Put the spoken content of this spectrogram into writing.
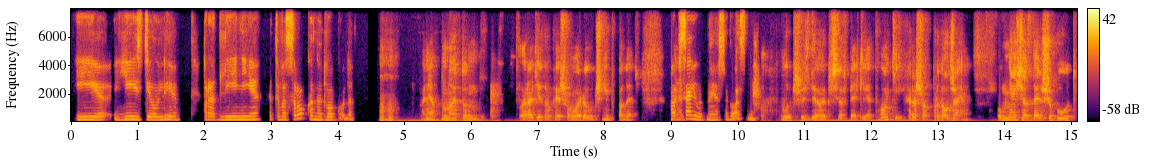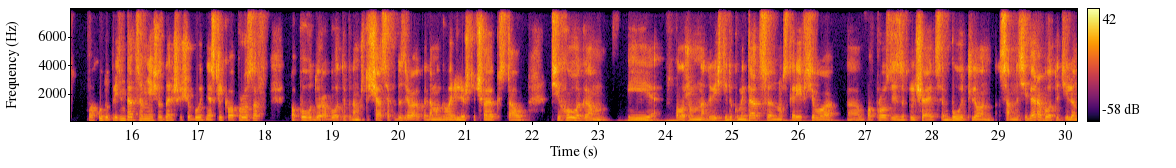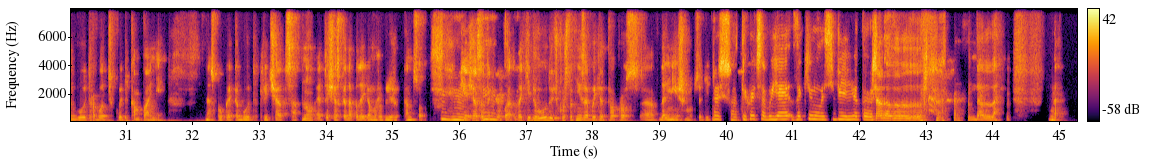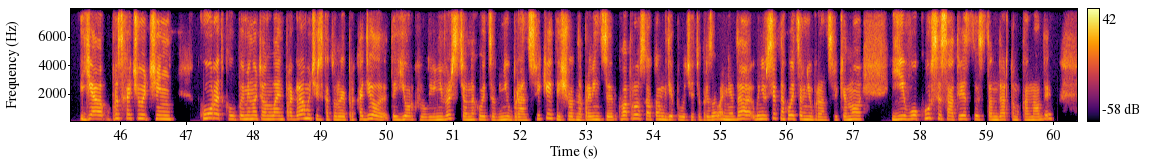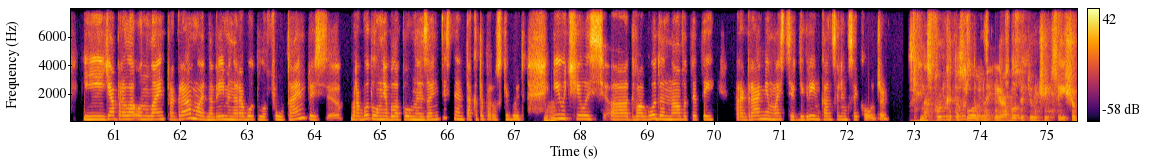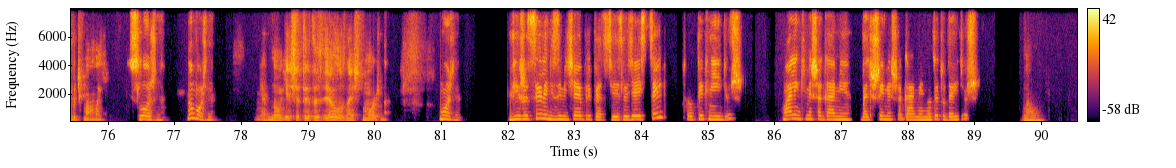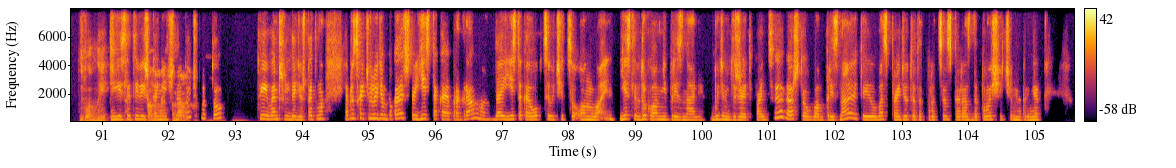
и ей сделали продление этого срока на два года. Угу, понятно. Но это ради этого, конечно, в аварию лучше не попадать. Понятно. Абсолютно, я согласна. Лучше сделать все в пять лет. Окей, хорошо, продолжаем. У меня сейчас дальше будут по ходу презентации. У меня сейчас дальше еще будет несколько вопросов по поводу работы, потому что сейчас я подозреваю, когда мы говорили, что человек стал психологом, и, предположим, надо вести документацию, но, скорее всего, э, вопрос здесь заключается, будет ли он сам на себя работать или он будет работать в какой-то компании насколько это будет отличаться. Но это сейчас, когда подойдем уже ближе к концу. Mm-hmm. Я сейчас mm-hmm. это, закидываю удочку, чтобы не забыть этот вопрос э, в дальнейшем обсудить. Хорошо. Ты хочешь, чтобы я закинула себе ее тоже? Да-да-да. Да-да-да. Я просто хочу очень коротко упомянуть онлайн-программу, через которую я проходила. Это Йорквилл University, он находится в Нью-Брансвике, это еще одна провинция. К вопросу о том, где получать образование. Да, университет находится в Нью-Брансвике, но его курсы соответствуют стандартам Канады. И я брала онлайн-программу, одновременно работала full time, то есть э, работала, у меня была полная занятость, наверное, так это по-русски будет, uh-huh. и училась а, два года на вот этой программе мастер degree in counseling psychology. Насколько это сложно и работать, и учиться, еще быть мамой? Сложно, но можно. Нет, ну, если ты это сделала, значит, можно. Можно. Вижу цели, не замечаю препятствий. Если у тебя есть цель, то ты к ней идешь. Маленькими шагами, большими шагами, но ты туда идешь. Ну, главное идти. Если ты видишь конечную точку, то ты eventually дойдешь. Поэтому я просто хочу людям показать, что есть такая программа, да, и есть такая опция учиться онлайн. Если вдруг вам не признали, будем держать пальцы, да, что вам признают, и у вас пройдет этот процесс гораздо проще, чем, например,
